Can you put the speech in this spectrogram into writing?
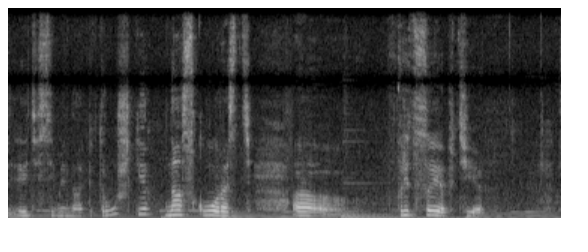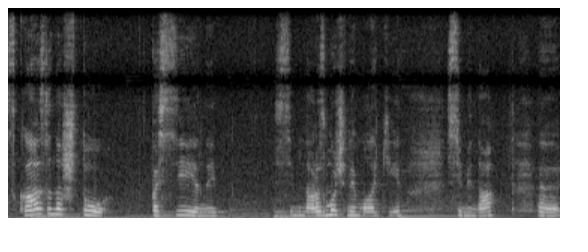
эти семена петрушки на скорость. Э, в рецепте сказано, что посеянные семена, размоченные в молоке семена э,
